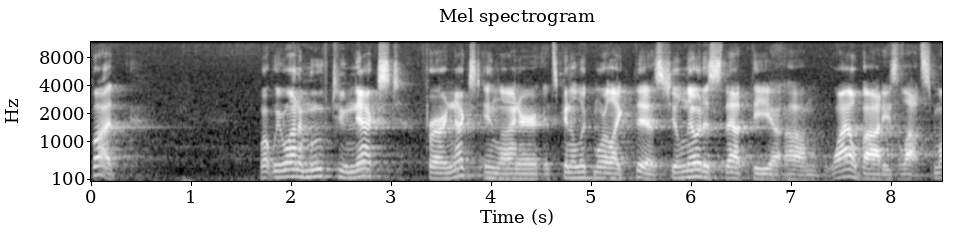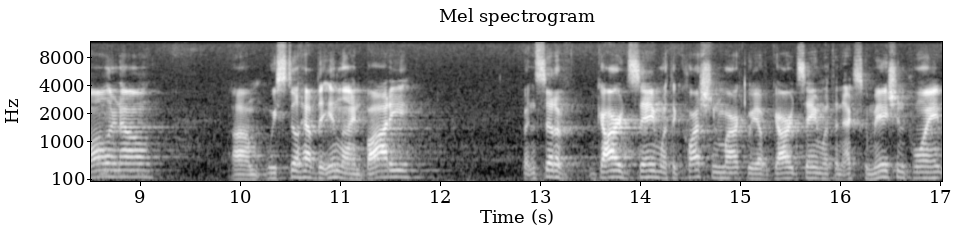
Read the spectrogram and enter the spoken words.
but what we want to move to next for our next inliner, it's going to look more like this. You'll notice that the uh, um, while body is a lot smaller now. Um, we still have the inline body, but instead of guard same with a question mark, we have guard same with an exclamation point.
